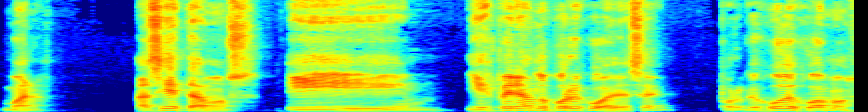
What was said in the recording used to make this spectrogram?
Bueno, así estamos. Y, esperando por el jueves, ¿eh? Porque jueves jugamos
